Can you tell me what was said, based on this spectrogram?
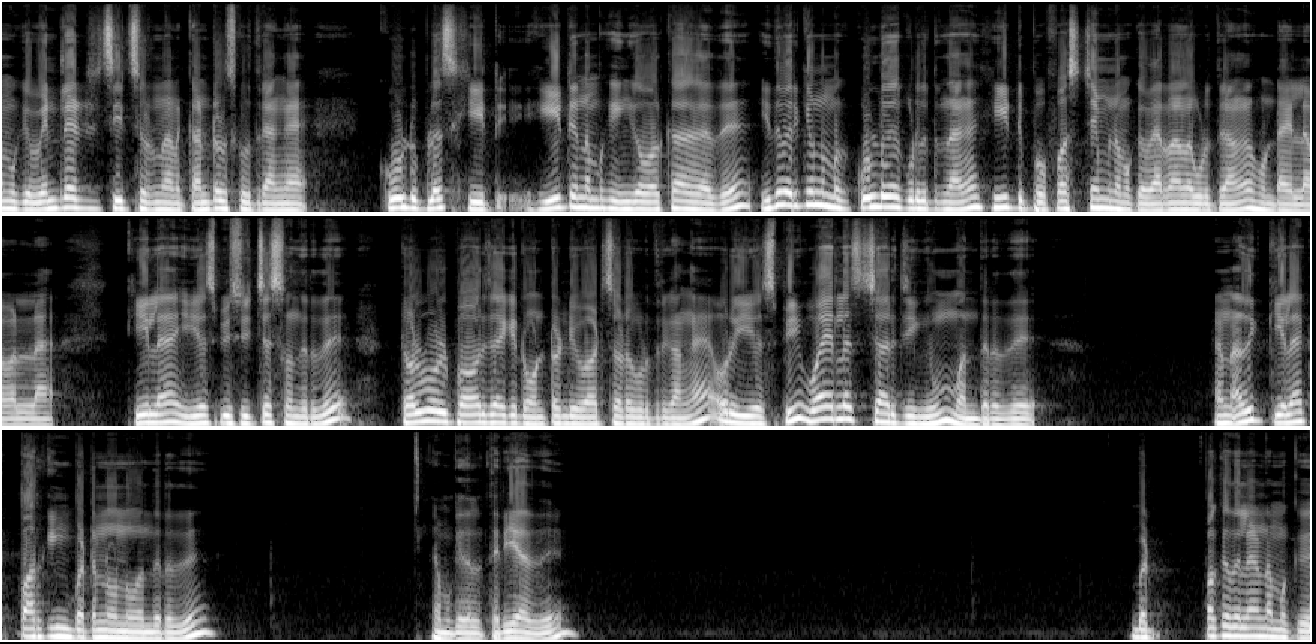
நமக்கு வென்டிலேட்டட் சீட்ஸோட கண்ட்ரோல்ஸ் கொடுத்துருக்காங்க கூல்டு ப்ளஸ் ஹீட் ஹீட்டு நமக்கு இங்கே ஒர்க் ஆகாது. இது வரைக்கும் நமக்கு கூல்டு தான் கொடுத்துருந்தாங்க ஹீட் இப்போ ஃபஸ்ட் டைம் நமக்கு வேற நாளில் கொடுத்துருக்காங்க ஹுண்டாய் லெவலில் கீழே யூஎஸ்பி சுவிச்சஸ் வந்துடுது twelve volt power jacket one twenty வாட்ஸோட கொடுத்துருக்காங்க. ஒரு யூஎஸ்பி ஒயர்லெஸ் சார்ஜிங்கும் வந்துடுது அண்ட் அதுக்கு கீழே பார்க்கிங் பட்டன் ஒன்று வந்துடுது நமக்கு இதில் தெரியாது. பட் பக்கத்தில் நமக்கு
